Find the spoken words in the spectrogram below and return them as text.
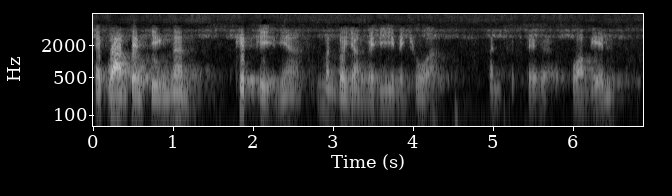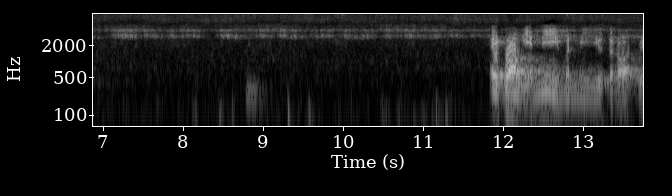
ไอ้ความเป็นจริงนั่น ทิฏฐิเนี่ย มันก็ยังไม่ดีไม่ชั่ว มันเป็นความเห็นไอ้ความเห็นนี่มันมีอยู่ตลอดเว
